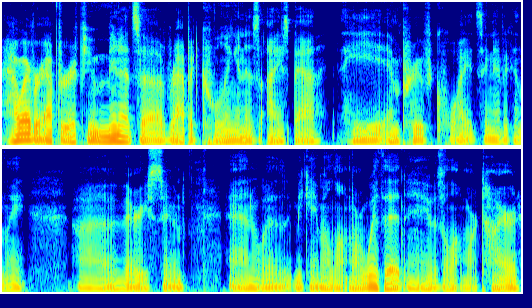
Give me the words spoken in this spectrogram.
However, after a few minutes of rapid cooling in his ice bath, he improved quite significantly uh, very soon and was became a lot more with it. He was a lot more tired,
